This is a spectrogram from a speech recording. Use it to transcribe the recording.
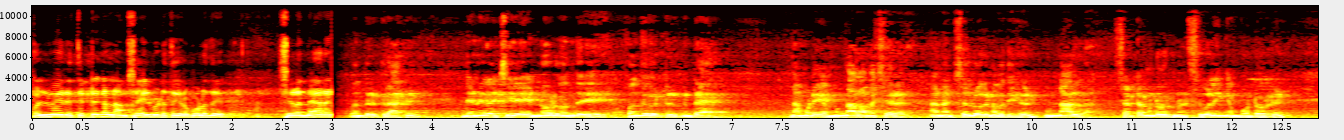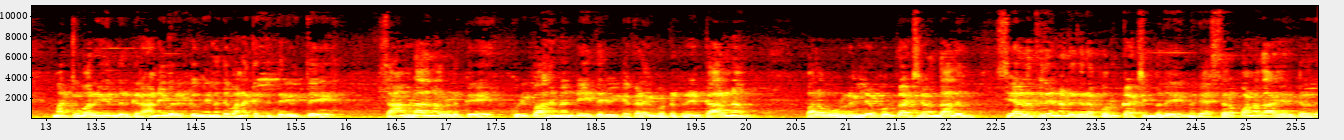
பல்வேறு திட்டங்கள் நாம் செயல்படுத்துகிற பொழுது சில நேரம் வந்திருக்கிறார்கள். இந்த நிகழ்ச்சியில் என்னோடு வந்து பங்கு பெற்றிருக்கின்ற நம்முடைய முன்னாள் அமைச்சர் அண்ணன் செல்வ கணபதிகள் முன்னாள் சட்டமன்ற உறுப்பினர் சிவலிங்கம் போன்றவர்கள் மற்றும் வருகை இருந்திருக்கிற அனைவருக்கும் எனது வணக்கத்தை தெரிவித்து சாமிநாதன் அவர்களுக்கு குறிப்பாக நன்றியை தெரிவிக்க கடமைப்பட்டிருக்கிறேன். காரணம் பல ஊர்களிலே பொருட்காட்சி நடந்தாலும் சேலத்திலே நடக்கிற பொருட்காட்சி என்பது மிக சிறப்பானதாக இருக்கிறது.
